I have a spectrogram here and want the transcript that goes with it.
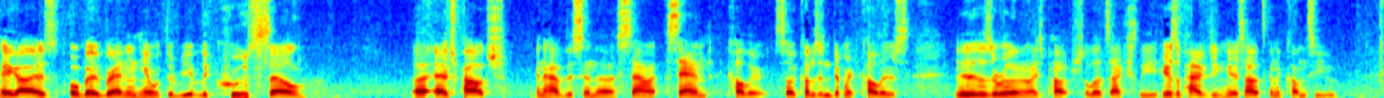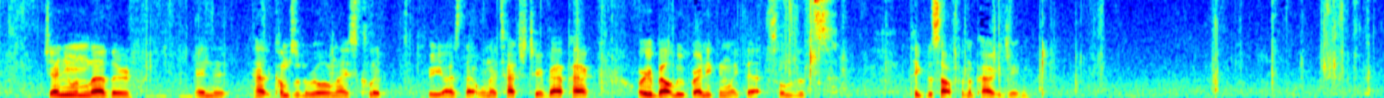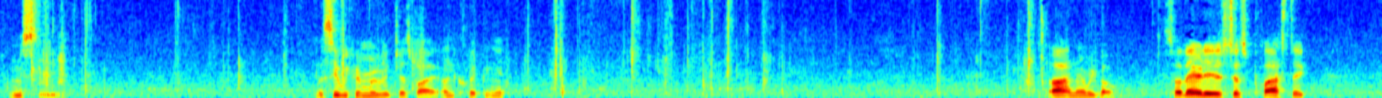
Hey guys, Obey Brandon here with the review of the Krusell uh, Edge pouch and I have this in a sand color. So it comes in different colors and this is a really nice pouch. So let's actually here's the packaging here's how it's gonna come to you. Genuine leather and it, it comes with a real nice clip for you guys that want to attach to your backpack or your belt loop or anything like that. So let's take this out from the packaging. Let me see Let's see if we can remove it just by unclipping it. Ah, and there we go. So there it is, just plastic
